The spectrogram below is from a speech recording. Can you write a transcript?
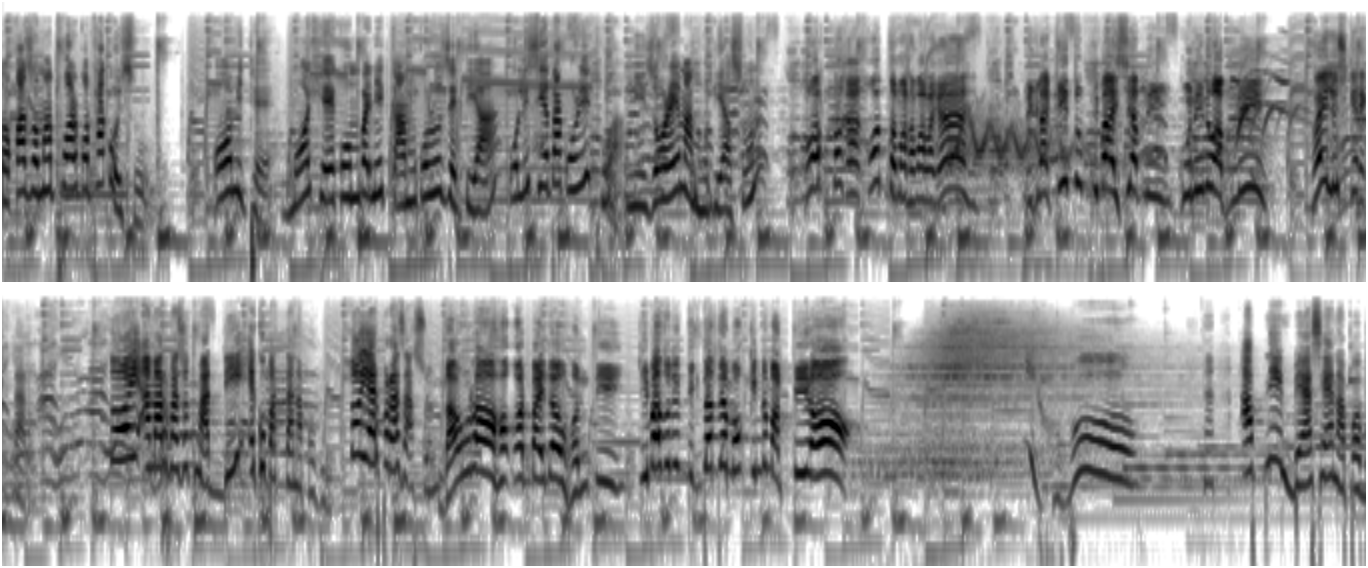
টকা জমা থোৱাৰ কথা কৈছোঁ। অ' মিঠে মই সেই কোম্পানীত কাম কৰোঁ যেতিয়া পলিচি এটা কৰি থোৱা। নিজৰে মানুহ দিয়াচোন। ক'ত টকা ক'ত জমা থব লাগে? এইগিলা কি টোপ দিবা আহিছে আপুনি? কোনিনো আপুনি? হৈ তই আমাৰ মাজত মাত দি একো পাত্তা নাপাবি। তই ইয়াৰ পৰা যাচোন। যাওঁ ৰ শকত বাইদেউ ভণ্টি কিবা যদি দিগদাৰ দিয়ে মোক কিন্তু মাতবি অ কি হ'ব? আপুনি বেয়া চেয়া নাপাব।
